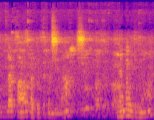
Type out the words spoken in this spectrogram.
உள்ள பாவக்காய் தொக்கு பண்ணிக்கலாம் எண்ணெய் ஊற்றிக்கலாம்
